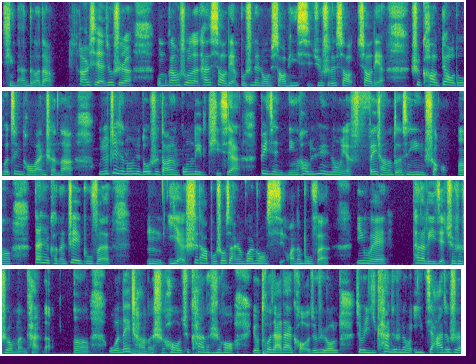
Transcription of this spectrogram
挺难得的。而且就是我们刚刚说的，他的笑点不是那种小品喜剧式的笑笑点，是靠调度和镜头完成的。我觉得这些东西都是导演功力的体现，并且宁浩的运用也非常的得心应手。嗯，但是可能这一部分，嗯，也是他不受下沉观众喜欢的部分，因为他的理解确实是有门槛的。嗯，我那场的时候去看的时候，有拖家带口的，就是有，就是一看就是那种一家，就是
